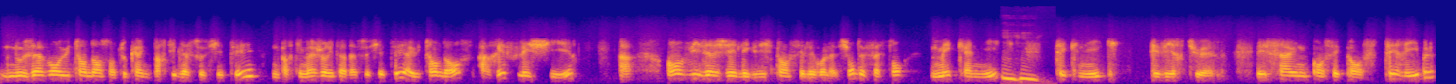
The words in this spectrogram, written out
nous avons eu tendance, en tout cas une partie de la société, une partie majoritaire de la société, a eu tendance à réfléchir, à envisager l'existence et les relations de façon mécanique, mhm. technique et virtuelle. Et ça a une conséquence terrible,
